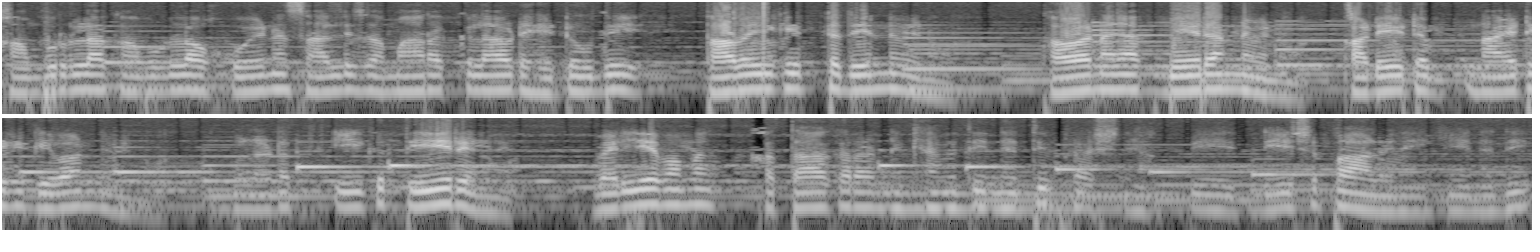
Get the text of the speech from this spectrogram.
කඹුරුලා කඹුරුලා හොයන සල්ලි සමහරක් වෙලාවට හෙට උදේ තව එකෙක්ට දෙන්න වෙනවා. තව ණයක් බේරන්න වෙනවා. කඩේට ණය ටික ගෙවන්න වෙනවා. උඹලටත් ඒක තේරෙනවා. වැඩිය මම කතා කරන්න කැමති නැති ප්‍රශ්නයක් මේ දේශපාලනය කියන දේ.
